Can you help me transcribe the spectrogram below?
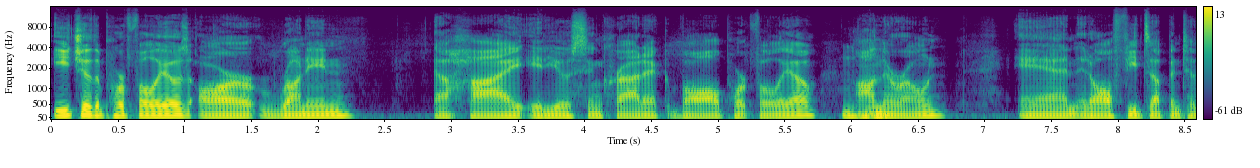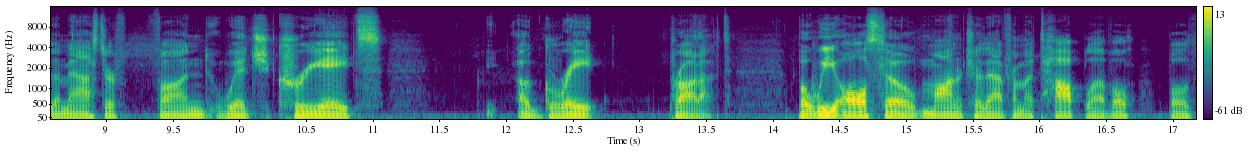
each of the portfolios are running a high idiosyncratic vol portfolio mm-hmm. on their own, and it all feeds up into the master fund, which creates a great product. But we also monitor that from a top level, both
